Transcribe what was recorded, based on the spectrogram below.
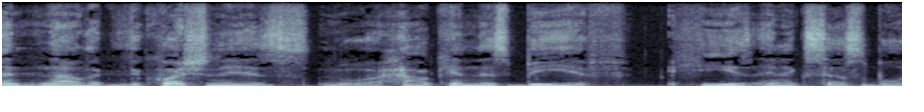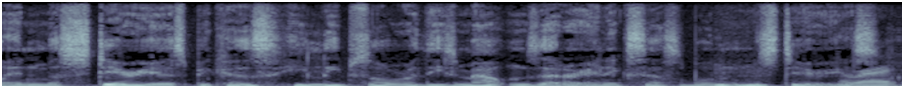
And now the, the question is, well, how can this be if he is inaccessible and mysterious because he leaps over these mountains that are inaccessible and mysterious? Right.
